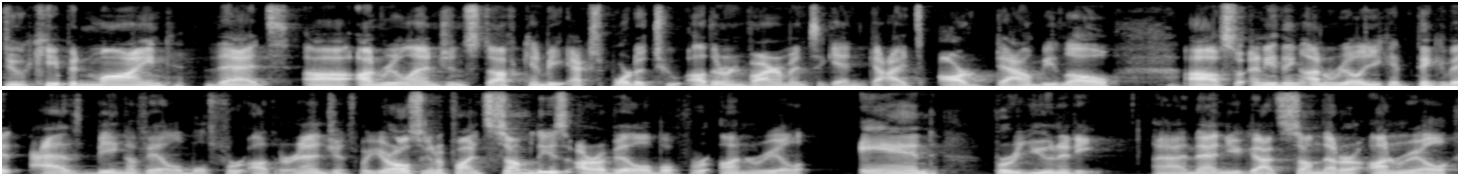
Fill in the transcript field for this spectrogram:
Do keep in mind that uh, Unreal Engine stuff can be exported to other environments. Again, guides are down below. Uh, so anything Unreal, you can think of it as being available for other engines. But you're also going to find some of these are available for Unreal and for Unity. And then you got some that are Unreal,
